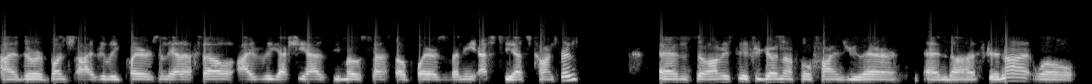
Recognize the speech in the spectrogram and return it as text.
I, there were a bunch of Ivy League players in the NFL. Ivy League actually has the most NFL players of any FCS conference. And so, obviously, if you're good enough, they'll find you there. And uh, if you're not, well,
